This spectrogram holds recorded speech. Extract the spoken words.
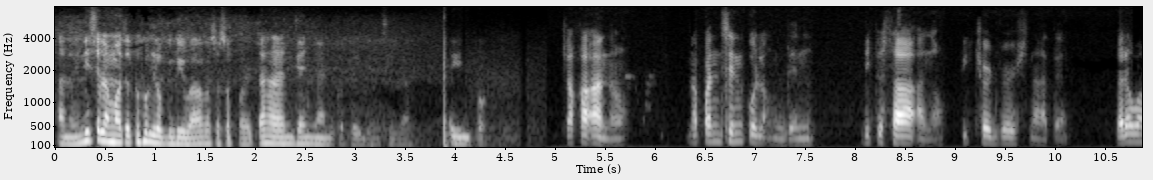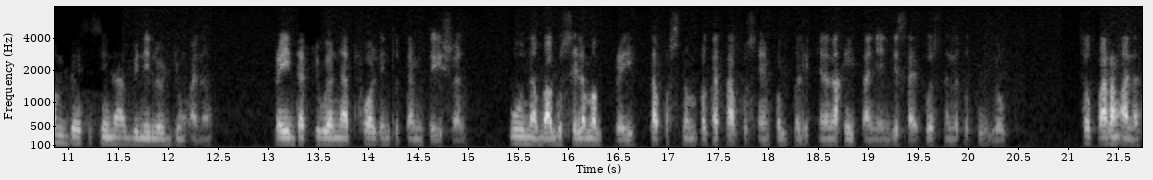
ano, hindi sila matutulog, di ba? Masusuportahan, ganyan, ko din sila. Ayun po. Tsaka ano, napansin ko lang din dito sa ano, featured verse natin. Dalawang beses sinabi ni Lord yung ano, pray that you will not fall into temptation. Una, bago sila mag-pray, tapos nung pagkatapos niya, yung pagbalik niya, nakita niya yung disciples na natutulog. So parang ano,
